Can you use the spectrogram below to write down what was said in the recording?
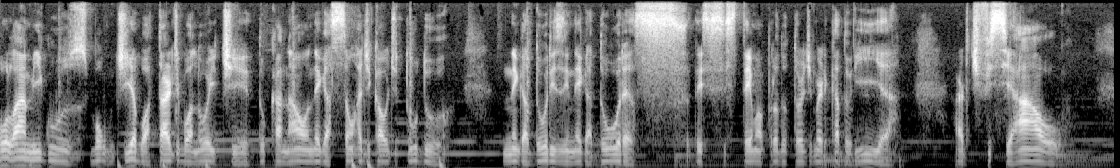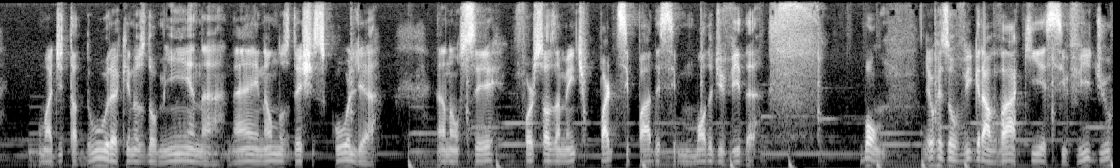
Olá, amigos. Bom dia, boa tarde, boa noite do canal Negação Radical de Tudo. Negadores e negadoras desse sistema produtor de mercadoria artificial, uma ditadura que nos domina, né, e não nos deixa escolha a não ser forçosamente participar desse modo de vida. Bom, eu resolvi gravar aqui esse vídeo.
